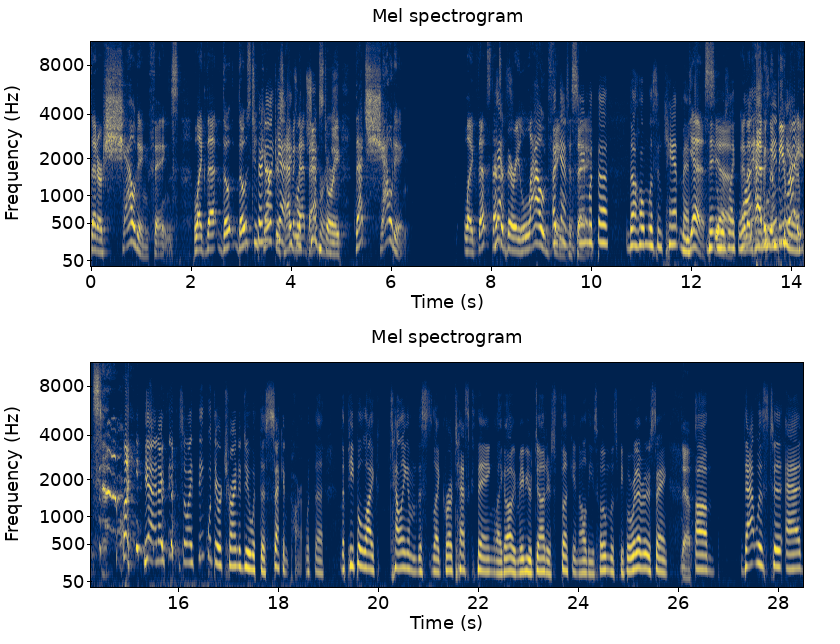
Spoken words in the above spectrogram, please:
that are shouting things like that. Th- those 2 They're not- characters yeah, having it's that like backstory, that's shouting. Like that's that's a very loud thing Again, to say. same with the the homeless encampment. yes, That yeah. it was like why and then having them be here? right. Yeah, and I think so. I think what they were trying to do with the second part, with the the people like telling him this like grotesque thing, like oh maybe your daughter's fucking all these homeless people or whatever they're saying. yeah. um that was to add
